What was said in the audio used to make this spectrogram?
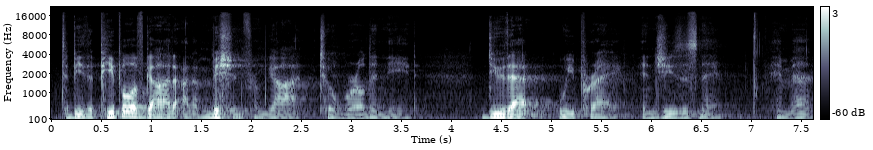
to be the people of God on a mission from God to a world in need. Do that, we pray. In Jesus' name, amen.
